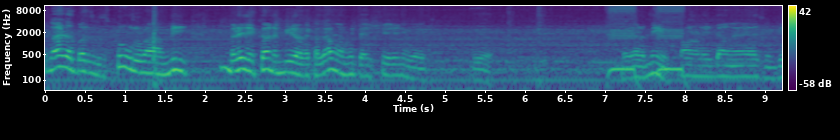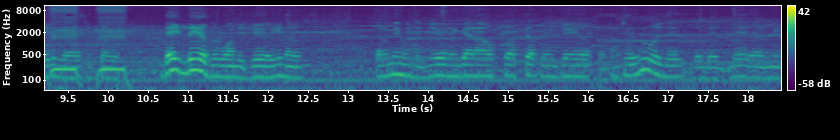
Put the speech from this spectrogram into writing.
A lot of brothers was cool around me, but they didn't come to me because I went with that shit anyway. Yeah. But that me follow their dumb ass and get his ass in trouble. They live with one to jail, you know. That me went to jail and got all fucked up in jail. Uh-huh. I said, who was this that, that made that me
